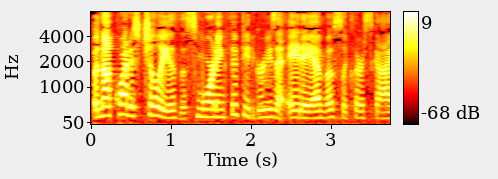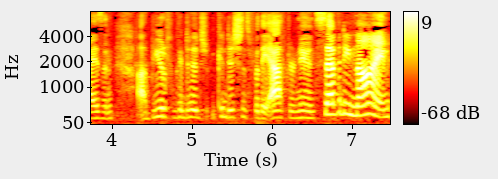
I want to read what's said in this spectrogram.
but not quite as chilly as this morning. 50 degrees at 8 a.m., mostly clear skies and uh, beautiful condi conditions for the afternoon. 79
